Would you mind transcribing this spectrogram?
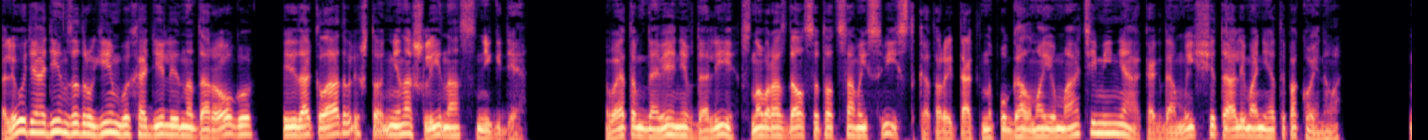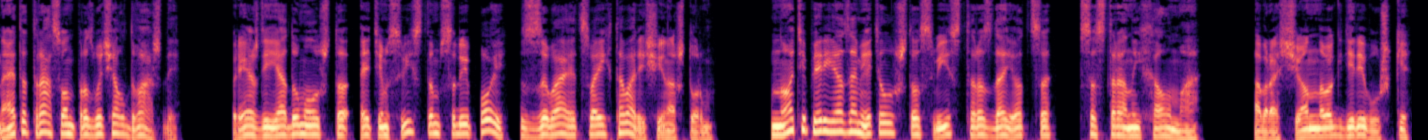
Люди один за другим выходили на дорогу и докладывали, что не нашли нас нигде. В это мгновение вдали снова раздался тот самый свист, который так напугал мою мать и меня, когда мы считали монеты покойного. На этот раз он прозвучал дважды. Прежде я думал, что этим свистом слепой сзывает своих товарищей на штурм. Но теперь я заметил, что свист раздается со стороны холма, обращенного к деревушке,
